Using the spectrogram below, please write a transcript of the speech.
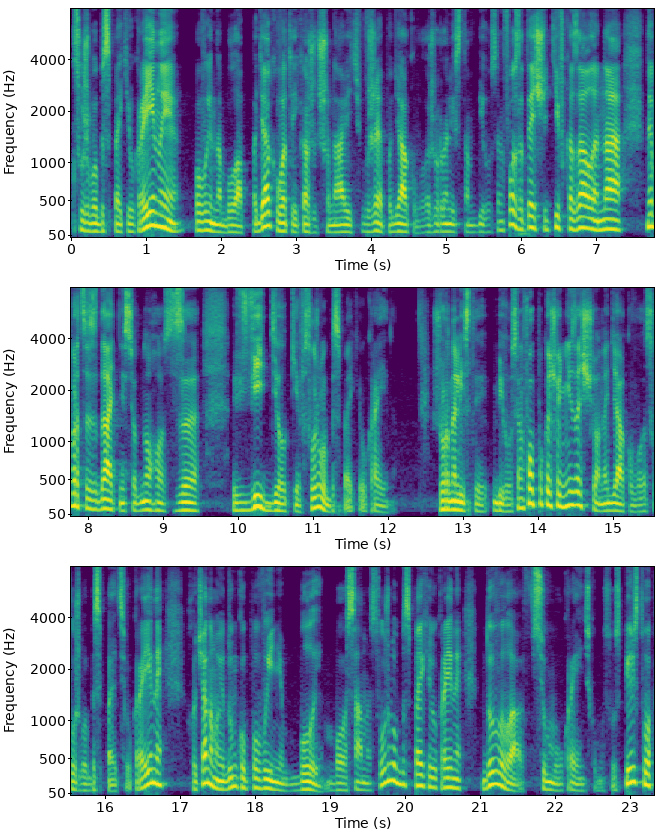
Служба безпеки України повинна була подякувати і кажуть, що навіть вже подякували журналістам Бігус.Інфо за те, що ті вказали на непрацездатність одного з відділків Служби безпеки України. Журналісти Бігус.Інфо поки що ні за що не дякували Службі безпеці України, хоча, на мою думку, повинні були, бо саме Служба безпеки України довела всьому українському суспільству,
